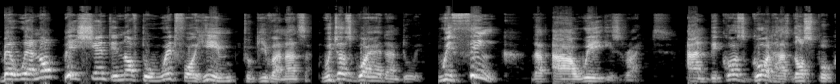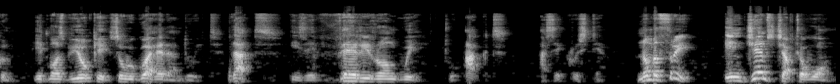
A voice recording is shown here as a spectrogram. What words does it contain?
But we are not patient enough to wait for him to give an answer. We just go ahead and do it. We think that our way is right. And because God has not spoken, it must be okay. So we'll go ahead and do it. That is a very wrong way to act as a Christian. Number three, in James chapter 1,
